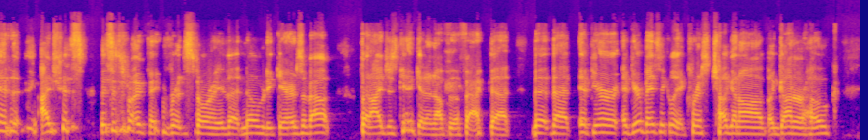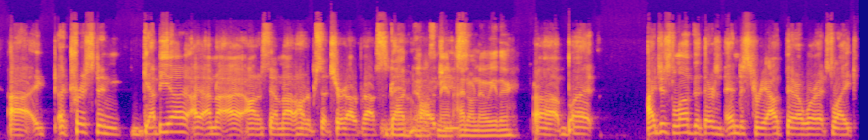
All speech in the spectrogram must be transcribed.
and I just this is my favorite story that nobody cares about, but I just can't get enough of the fact that that that if you're if you're basically a Chris Chugunov, a Gunnar Hoke, uh, a, Tristan Gebbia, I, am not I, honestly I'm not 100 percent sure how to pronounce his God name. knows, man. I don't know either. Uh, but I just love that there's an industry out there where it's like,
